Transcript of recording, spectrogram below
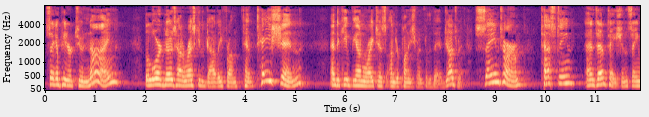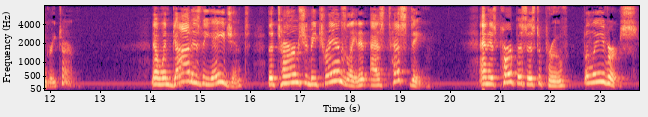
2 Peter 2 9, the Lord knows how to rescue the godly from temptation and to keep the unrighteous under punishment for the day of judgment. Same term, testing and temptation, same Greek term. Now, when God is the agent, the term should be translated as testing, and his purpose is to prove believers.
